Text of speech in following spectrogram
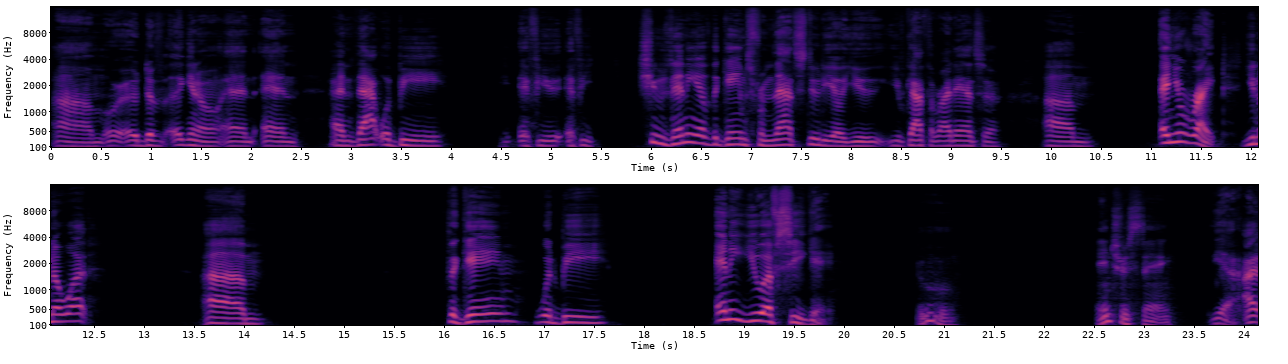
um or, or you know and and and that would be if you if you choose any of the games from that studio you you've got the right answer. Um and you're right. You know what? Um the game would be any UFC game Ooh. Interesting. Yeah, I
